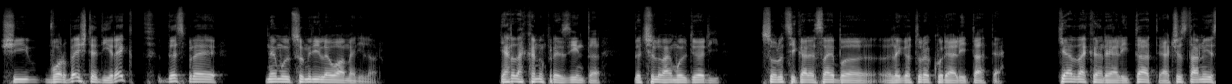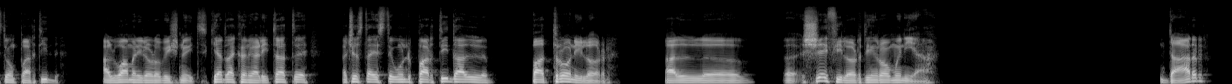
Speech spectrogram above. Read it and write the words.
Și vorbește direct despre nemulțumirile oamenilor. Chiar dacă nu prezintă de cele mai multe ori soluții care să aibă legătură cu realitatea. Chiar dacă în realitate acesta nu este un partid al oamenilor obișnuiți. Chiar dacă în realitate acesta este un partid al patronilor al uh, uh, șefilor din România. Dar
